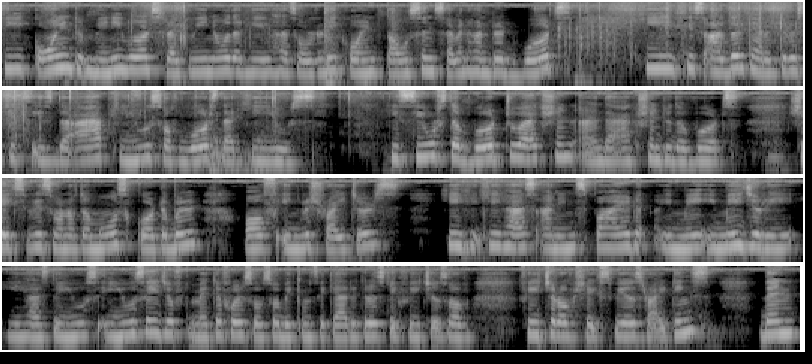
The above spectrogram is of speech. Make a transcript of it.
he coined many words like we know that he has already coined 1700 words. He his other characteristics is the apt use of words that he use. He suits the word to action and the action to the words. Shakespeare is one of the most quotable of english writers. He, he has an inspired ima- imagery. He has the use usage of metaphors also becomes a characteristic features of feature of shakespeare's writings then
